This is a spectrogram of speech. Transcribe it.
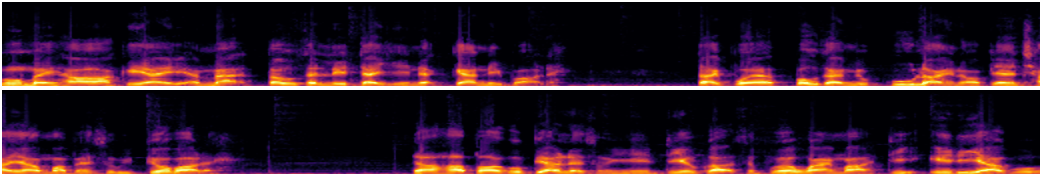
မုံမိတ်ဟာ KIA အမတ်34တက်ရင်းနဲ့ကတ်နေပါတယ်တိုက်ပွဲပုံစံမျိုးကူးလာရင်တော့ပြန်ချရမှာပဲဆိုပြီးပြောပါတယ်ဒါဟာဘာကိုပြလဲဆိုရင်တရုတ်ကစပွဲဝိုင်းမှာဒီ area ကို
